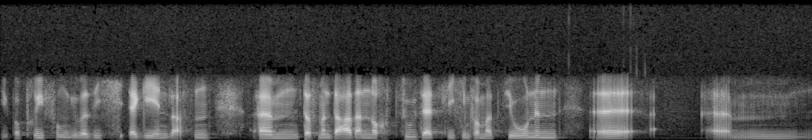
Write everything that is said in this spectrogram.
Überprüfung über sich ergehen lassen, ähm, dass man da dann noch zusätzlich Informationen äh, ähm,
